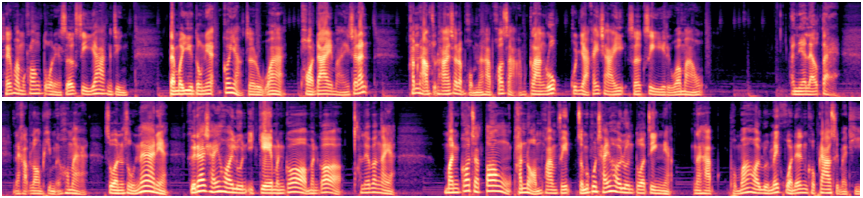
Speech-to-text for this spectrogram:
ใช้ความคล่องตัวเนี่ยเซิร์กซียากจริงแต่มายืนตรงนี้ก็อยากจะรู้ว่าพอได้ไหม ฉะนั้นคำถามสุดท้ายสำหรับผมนะครับ ข้อ 3 กลางรุกคุณอยากให้ใช้เซิร์กซีหรือว่าเมาส์ อันนี้แล้วแต่นะครับลองพิมพ์เข้ามา ส่วนศูนย์หน้าเนี่ย คือถ้าใช้ฮอยลุนอีกเกมมันก็มันก็เขาเรียกว่าไงอะ มันก็จะต้องถนอมความฟิต สมมติคุณใช้ฮอยลุนตัวจริงเนี่ยนะครับ ผมว่าฮอยลุนไม่ควรเล่นครบ 90 นาที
